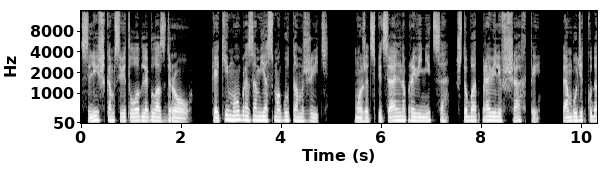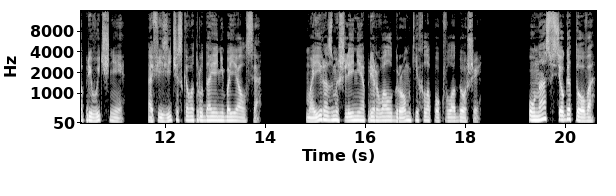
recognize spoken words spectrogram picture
Слишком светло для глаз дроу. Каким образом я смогу там жить? Может, специально провиниться, чтобы отправили в шахты? Там будет куда привычнее, а физического труда я не боялся. Мои размышления прервал громкий хлопок в ладоши. «У нас все готово»,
